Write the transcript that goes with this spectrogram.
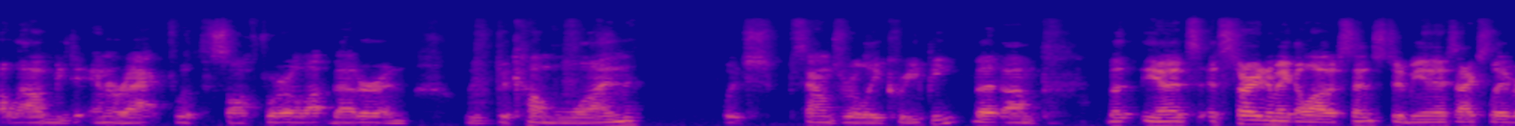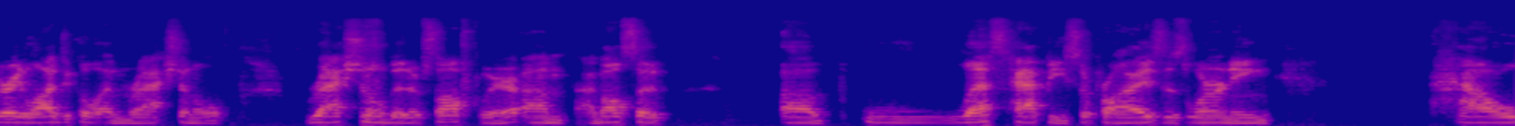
allowed me to interact with the software a lot better, and we've become one which sounds really creepy, but um, but you know, it's it's starting to make a lot of sense to me, and it's actually a very logical and rational, rational bit of software. Um, I'm also uh, less happy surprise is learning how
